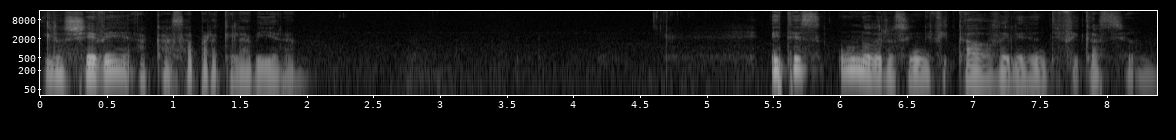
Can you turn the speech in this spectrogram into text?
y los llevé a casa para que la vieran. Este es uno de los significados de la identificación.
